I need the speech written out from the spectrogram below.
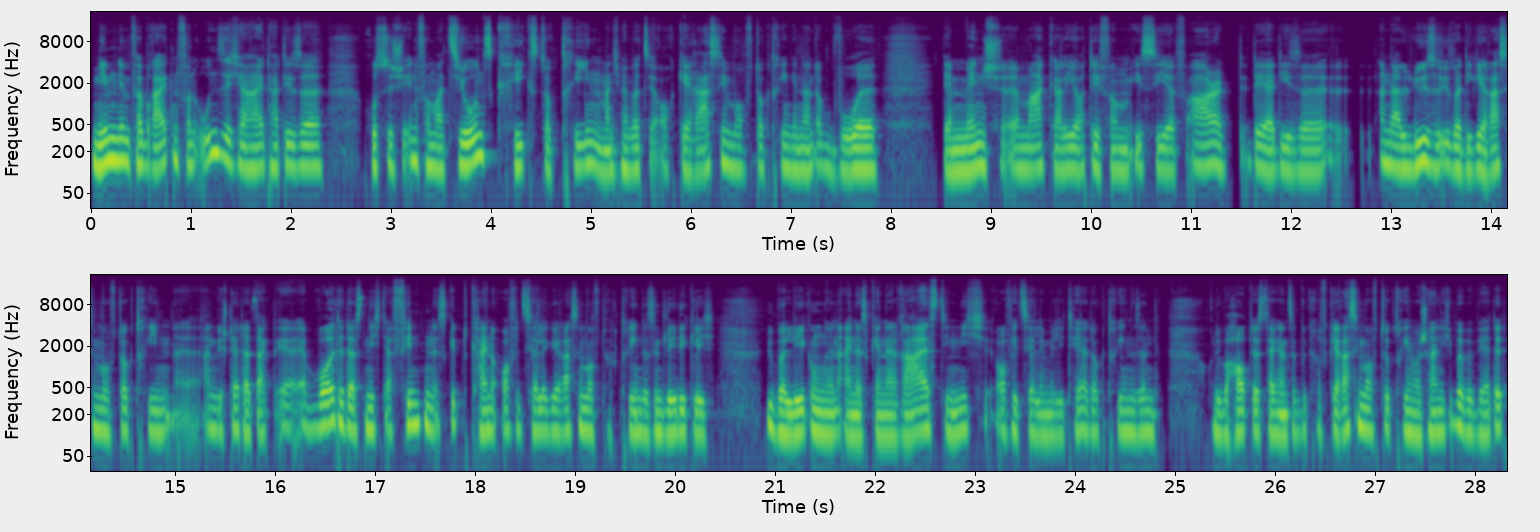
Neben dem Verbreiten von Unsicherheit hat diese russische Informationskriegsdoktrin, manchmal wird sie auch Gerasimov-Doktrin genannt, obwohl der Mensch äh, Mark Galliotti vom ECFR, der diese Analyse über die Gerasimov-Doktrin äh, angestellt hat, sagt, er, er, wollte das nicht erfinden. Es gibt keine offizielle Gerasimov-Doktrin. Das sind lediglich Überlegungen eines Generals, die nicht offizielle Militärdoktrinen sind. Und überhaupt ist der ganze Begriff Gerasimov-Doktrin wahrscheinlich überbewertet.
